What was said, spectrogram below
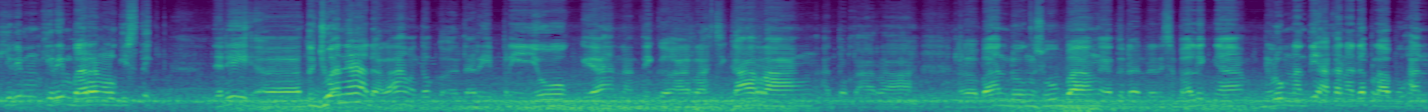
kirim-kirim barang logistik. Jadi tujuannya adalah untuk dari Priuk ya nanti ke arah Cikarang atau ke arah uh, Bandung, Subang dari, dari sebaliknya. Belum nanti akan ada pelabuhan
